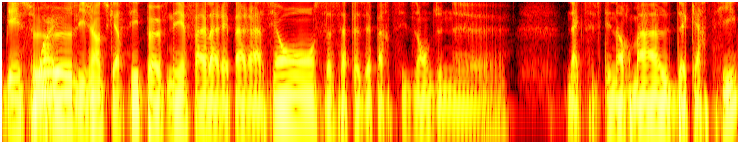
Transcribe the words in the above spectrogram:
bien sûr, Ouais. les gens du quartier peuvent venir faire la réparation. Ça, ça faisait partie, disons, d'une euh, une activité normale de quartier.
